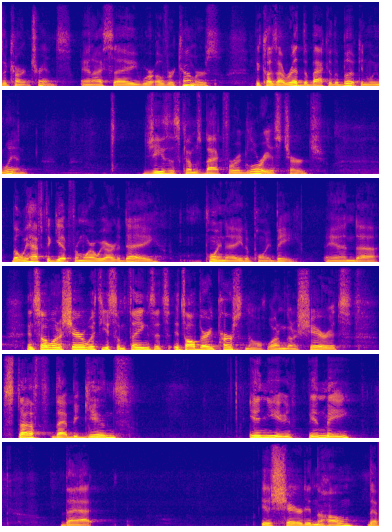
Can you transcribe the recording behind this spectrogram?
the current trends. And I say we're overcomers because I read the back of the book and we win. Jesus comes back for a glorious church, but we have to get from where we are today, point A to point B. And, uh, and so I want to share with you some things. It's, it's all very personal. What I'm going to share, it's stuff that begins in you, in me, that is shared in the home, that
